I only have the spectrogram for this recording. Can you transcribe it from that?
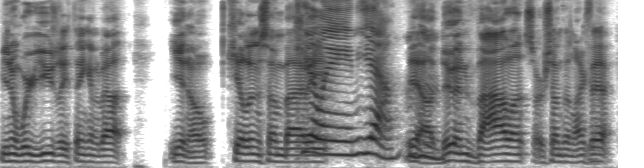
you know we're usually thinking about you know killing somebody, killing, yeah, mm-hmm. yeah, doing violence or something like that.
